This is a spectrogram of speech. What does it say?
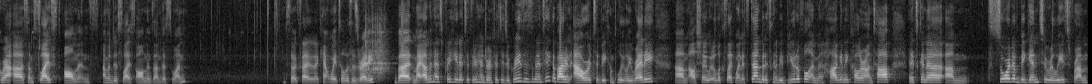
uh, some sliced almonds. I'm going to do sliced almonds on this one. I'm so excited. I can't wait till this is ready. But my oven has preheated to 350 degrees. This is going to take about an hour to be completely ready. Um, I'll show you what it looks like when it's done, but it's going to be beautiful and mahogany color on top. And it's going to um, sort of begin to release from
